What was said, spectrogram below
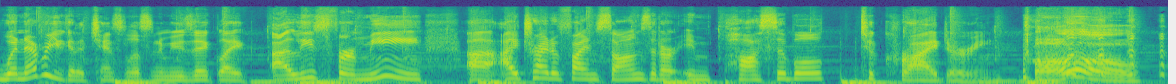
whenever you get a chance to listen to music, like at least for me, uh, I try to find songs that are impossible to cry during. oh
